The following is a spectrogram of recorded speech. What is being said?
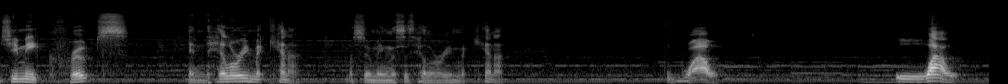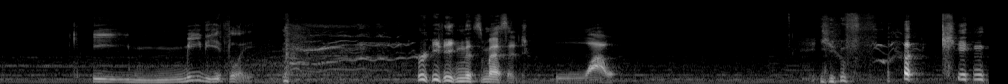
Jimmy Croats and Hillary McKenna. I'm assuming this is Hillary McKenna. Wow. Wow. Immediately reading this message. Wow. You fucking...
